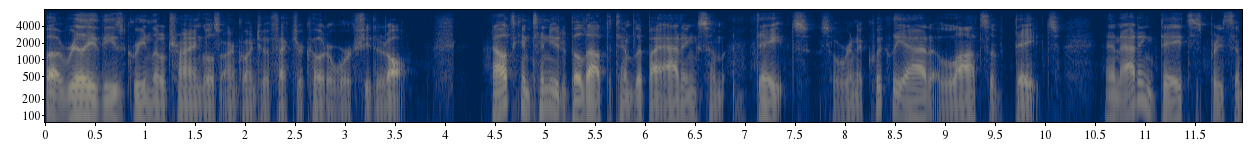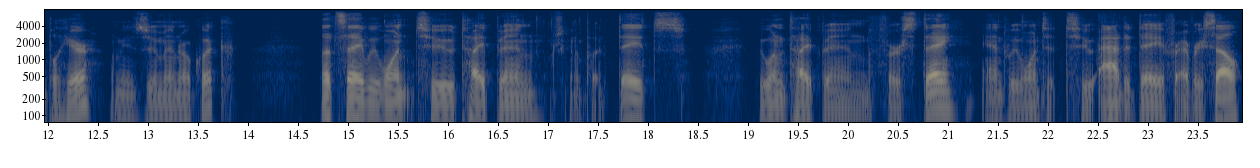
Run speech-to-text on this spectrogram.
But really, these green little triangles aren't going to affect your code or worksheet at all. Now let's continue to build out the template by adding some dates. So we're going to quickly add lots of dates. And adding dates is pretty simple here. Let me zoom in real quick. Let's say we want to type in, I'm just going to put dates. We want to type in the first day and we want it to add a day for every cell.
